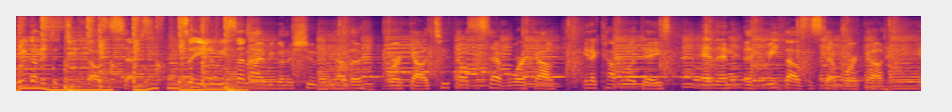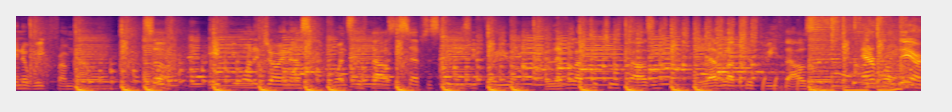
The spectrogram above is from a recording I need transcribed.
we're gonna do 2,000 steps. So Eloisa and I, we're gonna shoot another workout, 2,000 step workout in a couple of days, and then a 3,000 step workout in a week from now. So if you want to join us, once the 1,000 steps is too easy for you, level up to 2,000, level up to 3,000, and from there,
